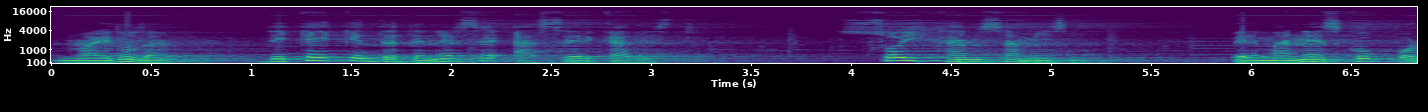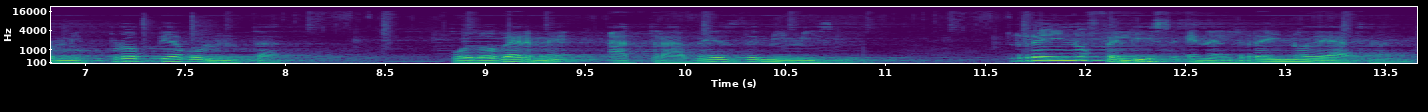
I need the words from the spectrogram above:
No hay duda de que hay que entretenerse acerca de esto. Soy Hamsa mismo Permanezco por mi propia voluntad. Puedo verme a través de mí mismo. Reino feliz en el reino de Atman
